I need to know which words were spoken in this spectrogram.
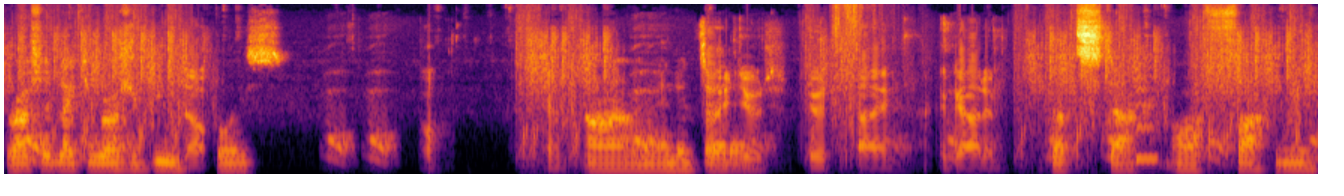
rush it like you rush a bee, No. boys. Oh, um, yeah. Oh, I'm in the Sorry, dude. Dude, I, I got him. got stuck. Oh, fuck me.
